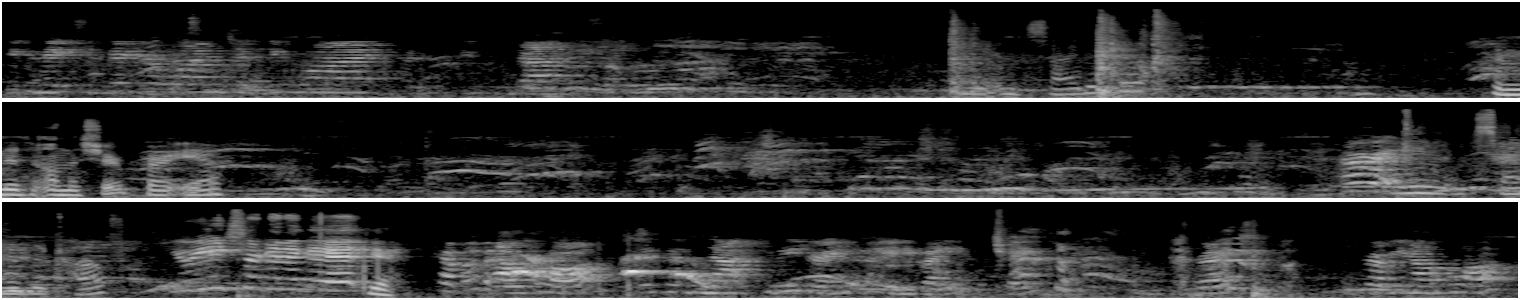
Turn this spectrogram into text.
You can make some bigger ones if you want, but just do some dots. Inside of it? In the on the shirt part, yeah. All right. I mean, the? You each are gonna get Yeah. a cup of alcohol. This is not to be drank by anybody. Okay? Right? Rubbing alcohol.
